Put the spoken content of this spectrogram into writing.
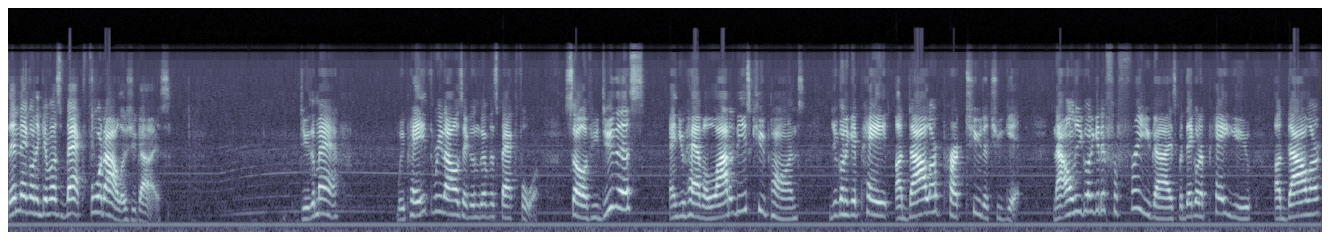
Then they're going to give us back four dollars, you guys. Do the math. We paid three dollars. They're going to give us back four. So if you do this and you have a lot of these coupons, you're going to get paid a dollar per two that you get. Not only are you going to get it for free, you guys, but they're going to pay you a dollar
